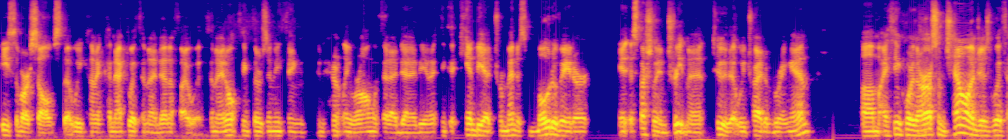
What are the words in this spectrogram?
piece of ourselves that we kind of connect with and identify with. And I don't think there's anything inherently wrong with that identity. And I think it can be a tremendous motivator, especially in treatment too, that we try to bring in. Um, I think where there are some challenges with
